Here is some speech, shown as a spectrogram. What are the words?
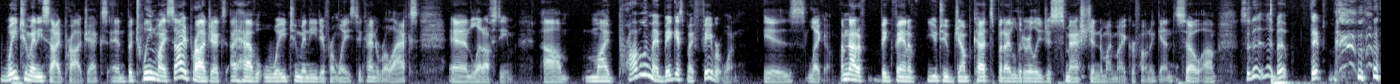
way too many side projects and between my side projects i have way too many different ways to kind of relax and let off steam. Um, my probably my biggest my favorite one is lego. I'm not a big fan of youtube jump cuts but i literally just smashed into my microphone again. So um so th- th- th-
